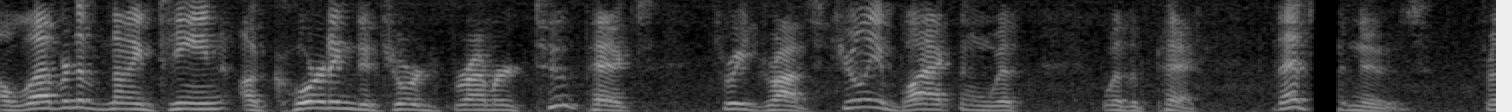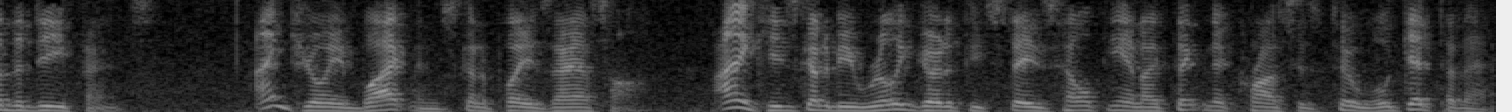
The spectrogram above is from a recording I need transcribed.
11 of 19, according to George Bremer, two picks, three drops. Julian Blackmon with, with a pick. That's good news for the defense. I think Julian Blackmon's going to play his ass off. I think he's going to be really good if he stays healthy, and I think Nick Cross is too. We'll get to that.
